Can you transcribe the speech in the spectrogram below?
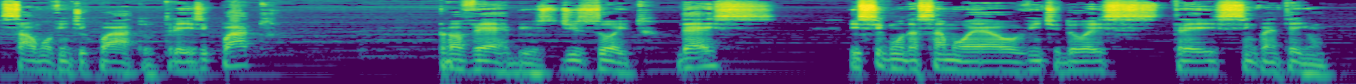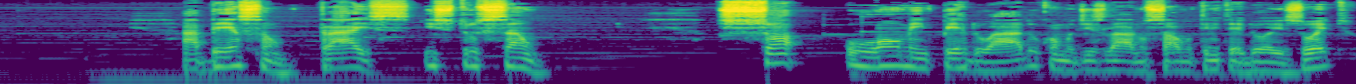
Salmo 24, 3 e 4, Provérbios 18, 10 e 2 Samuel 22, 3, 51. A bênção traz instrução. Só o homem perdoado, como diz lá no Salmo 32, 8,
